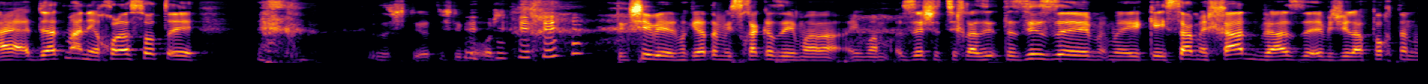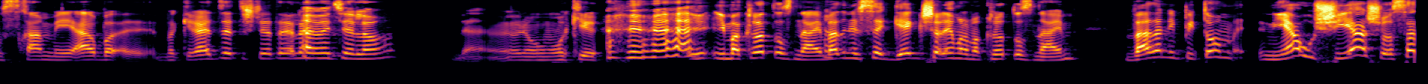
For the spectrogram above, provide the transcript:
אה, את יודעת מה, אני יכול לעשות... אה, איזה שטויות יש לי בראש. תקשיבי, אני מכירה את המשחק הזה עם, ה, עם ה, זה שצריך להזיז, תזיז אה, קיסם אחד, ואז בשביל להפוך את הנוסחה מארבע, את מכירה את זה, את השטויות האלה? האמת שלא. הוא מכיר. עם מקלות אוזניים, ואז אני עושה גג שלם על מקלות אוזניים, ואז אני פתאום נהיה אושייה שעושה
